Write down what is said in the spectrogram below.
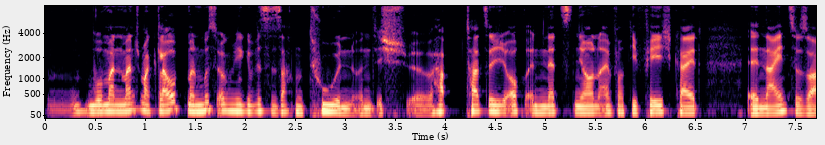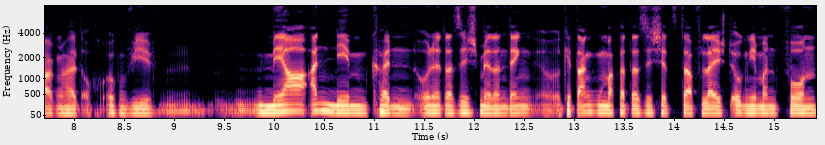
wo man manchmal glaubt, man muss irgendwie gewisse Sachen tun. Und ich äh, habe tatsächlich auch in den letzten Jahren einfach die Fähigkeit, äh, Nein zu sagen, halt auch irgendwie äh, mehr annehmen können, ohne dass ich mir dann denk, äh, Gedanken mache, dass ich jetzt da vielleicht irgendjemand vor,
